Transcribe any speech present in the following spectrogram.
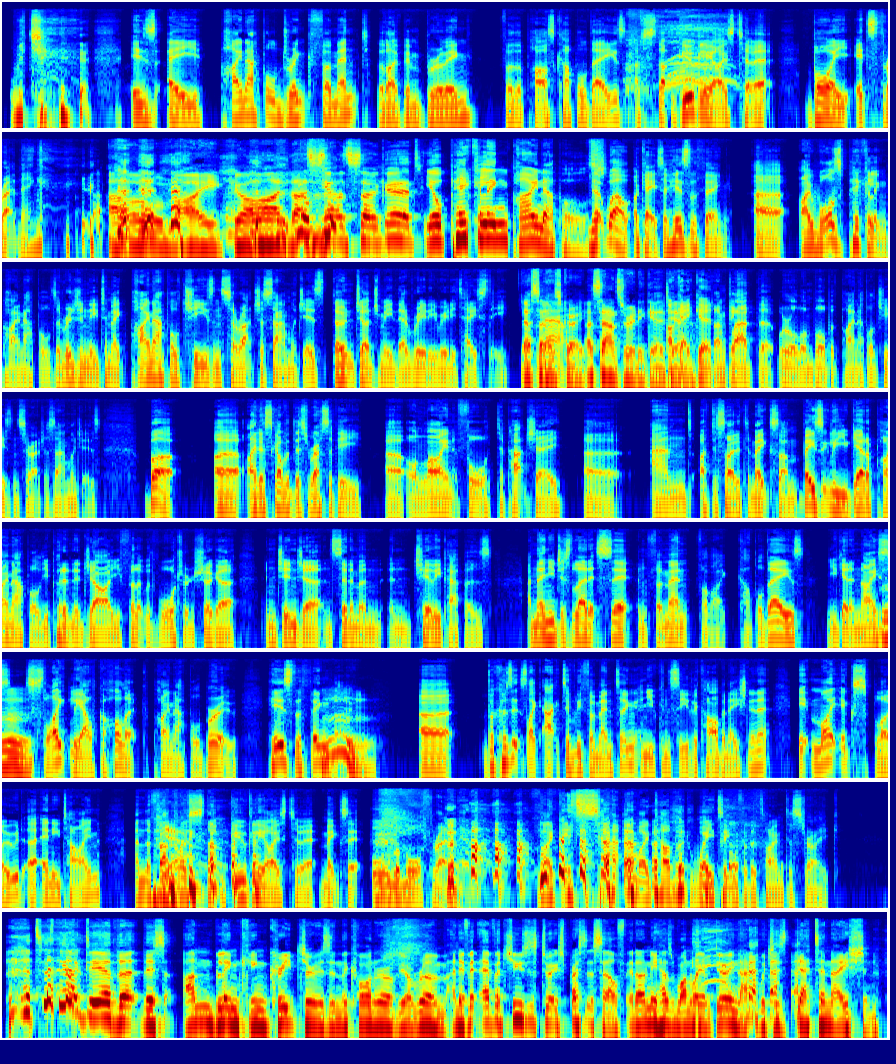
which is a pineapple drink ferment that I've been brewing for the past couple days. I've stuck googly eyes to it. Boy, it's threatening. oh my god, that sounds so good. You're pickling pineapples. No, well, okay, so here's the thing. Uh, I was pickling pineapples originally to make pineapple cheese and sriracha sandwiches. Don't judge me; they're really, really tasty. That But sounds now- great. That sounds really good. Okay, yeah. good. I'm glad that we're all on board with pineapple cheese and sriracha sandwiches. But uh, I discovered this recipe uh, online for tepache, uh, and I've decided to make some. Basically, you get a pineapple, you put it in a jar, you fill it with water and sugar and ginger and cinnamon and chili peppers, and then you just let it sit and ferment for like a couple days. You get a nice, Mm. slightly alcoholic pineapple brew. Here's the thing, though Mm. uh, because it's like actively fermenting and you can see the carbonation in it, it might explode at any time. And the fact Yeah. that I've stuck googly eyes to it makes it all the more threatening. like it's sat in my cupboard waiting for the time to strike. It's the idea that this unblinking creature is in the corner of your room, and if it ever chooses to express itself, it only has one way of doing that, which is detonation.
